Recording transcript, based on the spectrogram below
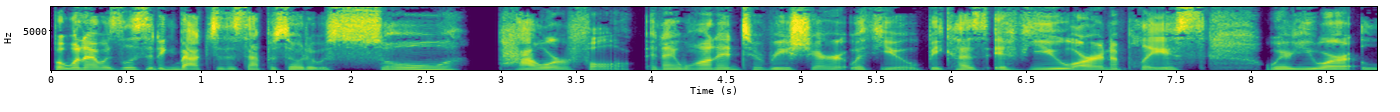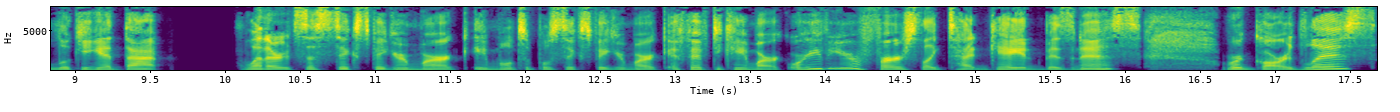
But when I was listening back to this episode, it was so powerful. And I wanted to reshare it with you because if you are in a place where you are looking at that whether it's a six figure mark, a multiple six figure mark, a 50K mark, or even your first like 10K in business, regardless,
